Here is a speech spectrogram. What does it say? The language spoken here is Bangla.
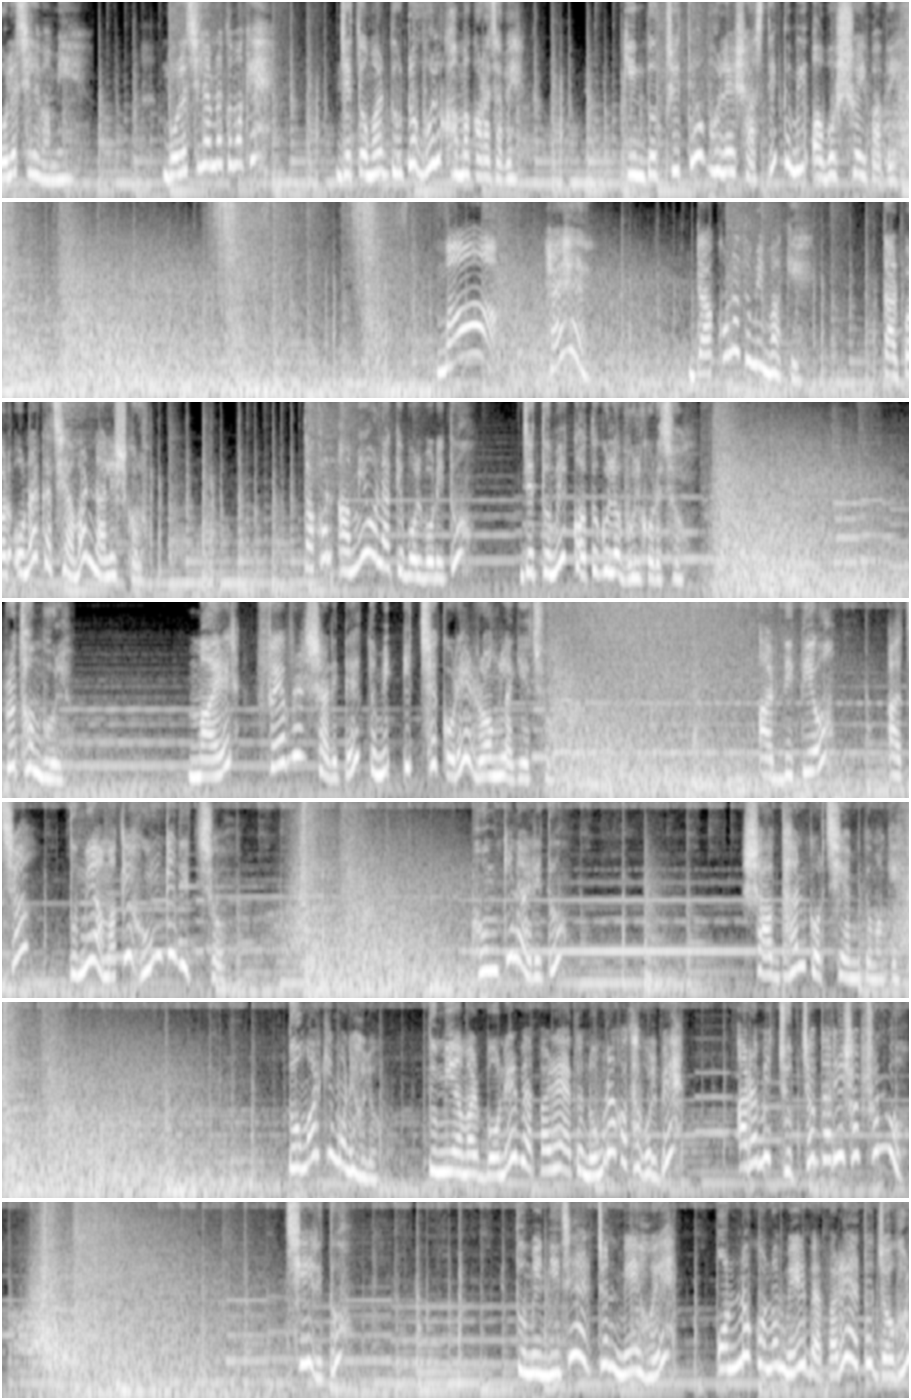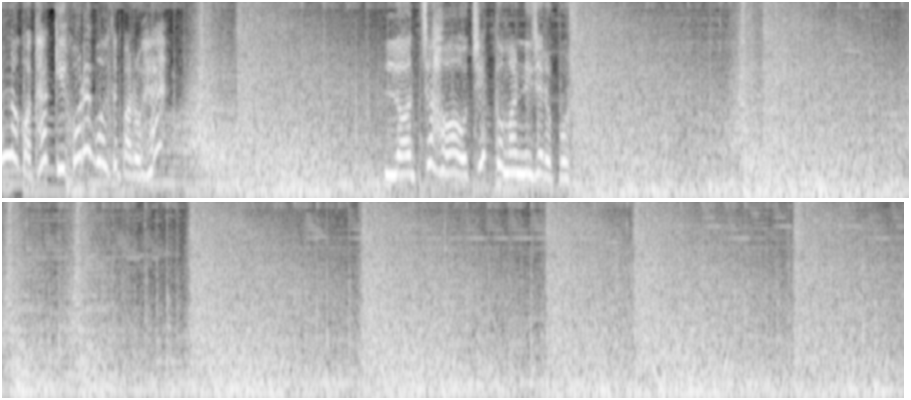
বলেছিলাম আমি। বলেছিলাম না তোমাকে? যে তোমার দুটো ভুল ক্ষমা করা যাবে। কিন্তু তৃতীয় ভুলের শাস্তি তুমি অবশ্যই পাবে। মা! হ্যাঁ হ্যাঁ। ডাকো না তুমি মাকে। তারপর ওনার কাছে আমার নালিশ করো। তখন আমি ওনাকে বলব, ঋতু, যে তুমি কতগুলো ভুল করেছ। প্রথম ভুল মায়ের ফেভারিট শাড়িতে তুমি ইচ্ছে করে রং লাগিয়েছ। আর দ্বিতীয় আচ্ছা তুমি আমাকে হুমকি দিচ্ছ। হুমকি নয়, ঋতু। সাবধান করছি আমি তোমাকে। তোমার কি মনে হলো? তুমি আমার বোনের ব্যাপারে এত নোংরা কথা বলবে? আর আমি চুপচাপ দাঁড়িয়ে সব শুনব? ছি, ঋতু। তুমি নিজে একজন মেয়ে হয়ে অন্য কোনো মেয়ের ব্যাপারে এত জঘন্য কথা কি করে বলতে পারো হ্যাঁ? লজ্জা হওয়া উচিত তোমার নিজের ওপর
